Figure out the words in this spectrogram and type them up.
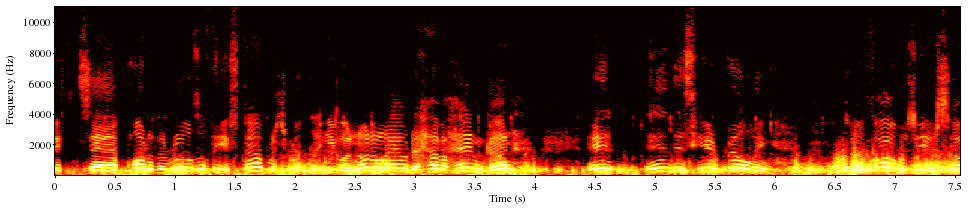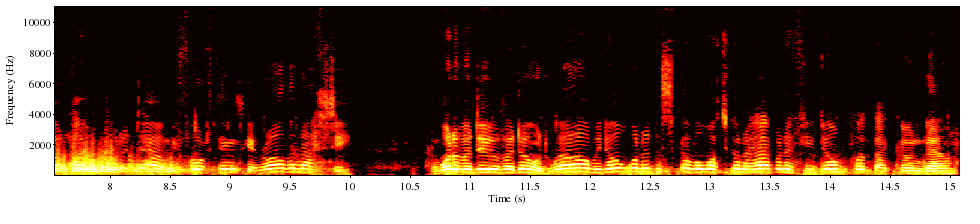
It's uh, part of the rules of the establishment that you are not allowed to have a handgun in, in this here building. So if I was you, son, I would put it down before things get rather nasty. What do I do if I don't? Well, we don't want to discover what's going to happen if you don't put that gun down.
